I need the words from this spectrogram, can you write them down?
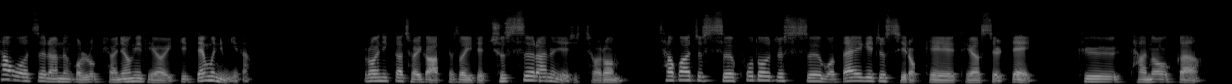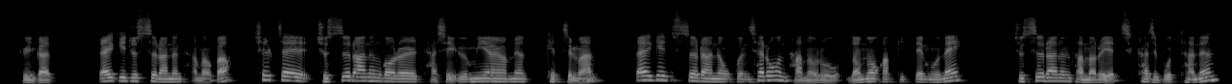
스타 워즈라는 걸로 변형이 되어 있기 때문입니다. 그러니까 저희가 앞에서 이제 주스라는 예시처럼 사과 주스, 포도 주스, 뭐 딸기 주스 이렇게 되었을 때 그 단어가 그러니까 딸기 주스라는 단어가 실제 주스라는 거를 다시 의미하면 좋겠지만 딸기 주스라는 혹은 새로운 단어로 넘어갔기 때문에 주스라는 단어를 예측하지 못하는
